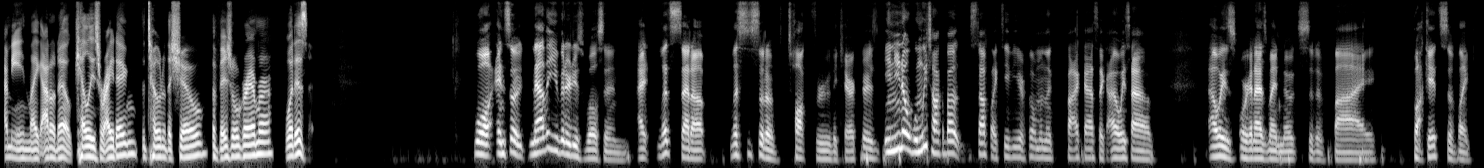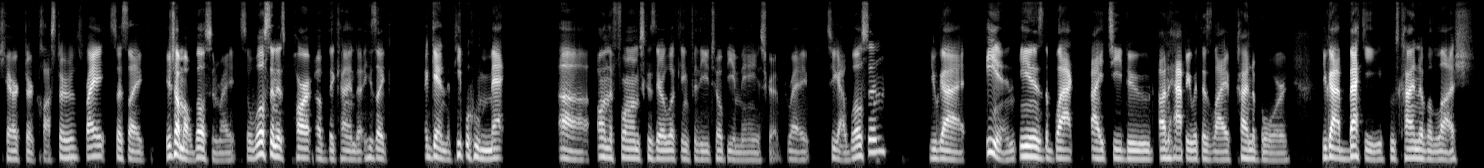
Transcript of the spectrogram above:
I mean, like, I don't know, Kelly's writing, the tone of the show, the visual grammar. What is it? Well, and so now that you've introduced Wilson, I let's set up let's just sort of talk through the characters. And you know, when we talk about stuff like TV or film in the podcast, like I always have, I always organize my notes sort of by buckets of like character clusters, right? So it's like you're talking about Wilson, right? So Wilson is part of the kind of he's like again the people who met uh on the forums because they're looking for the Utopian manuscript, right? So you got Wilson, you got Ian. Ian is the black IT dude, unhappy with his life, kind of bored. You got Becky, who's kind of a lush.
